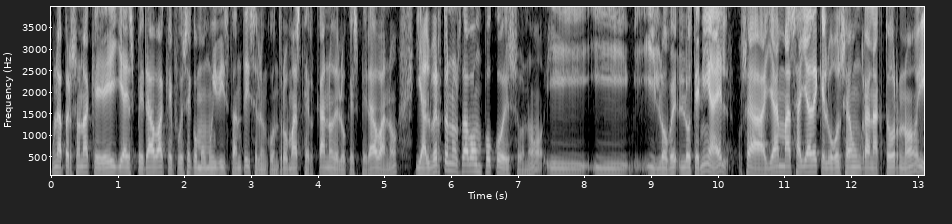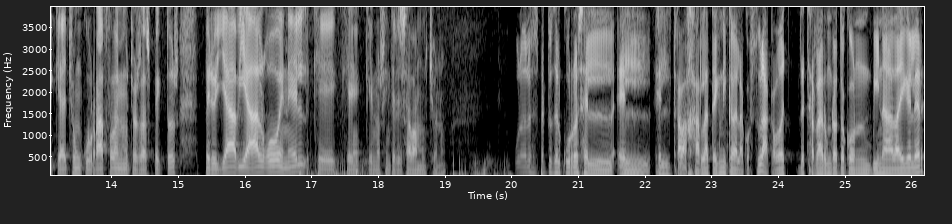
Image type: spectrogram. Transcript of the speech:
una persona que ella esperaba que fuese como muy distante y se lo encontró más cercano de lo que esperaba, ¿no? Y Alberto nos daba un poco eso, ¿no? Y, y, lo, lo, tenía él. O sea, ya más allá de que luego sea un gran actor, ¿no? Y que ha hecho un currazo en muchos aspectos, pero ya había algo en él que, que, nos interesaba mucho, ¿no? Uno de los aspectos del curro es el, el, trabajar la técnica de la costura. Acabo de, de charlar un rato con Vina Daigeler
